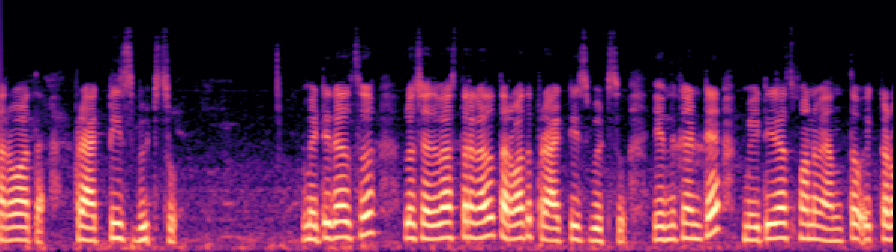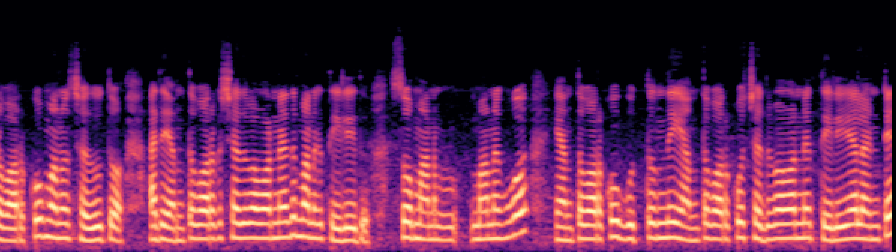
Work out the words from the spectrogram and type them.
తర్వాత ప్రాక్టీస్ బిట్స్. మెటీరియల్స్లో చదివేస్తారు కదా తర్వాత ప్రాక్టీస్ బిట్స్. ఎందుకంటే మెటీరియల్స్ మనం ఎంత ఇక్కడ వరకు మనం చదువుతాం అది ఎంతవరకు చదివామనేది మనకు తెలియదు సో మనం మనకు ఎంతవరకు గుర్తుంది ఎంతవరకు చదివామనేది తెలియాలంటే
